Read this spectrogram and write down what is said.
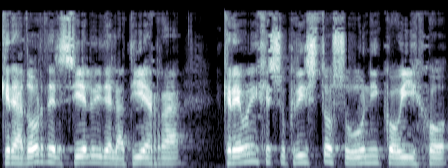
Creador del cielo y de la tierra. Creo en Jesucristo, su único Hijo,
